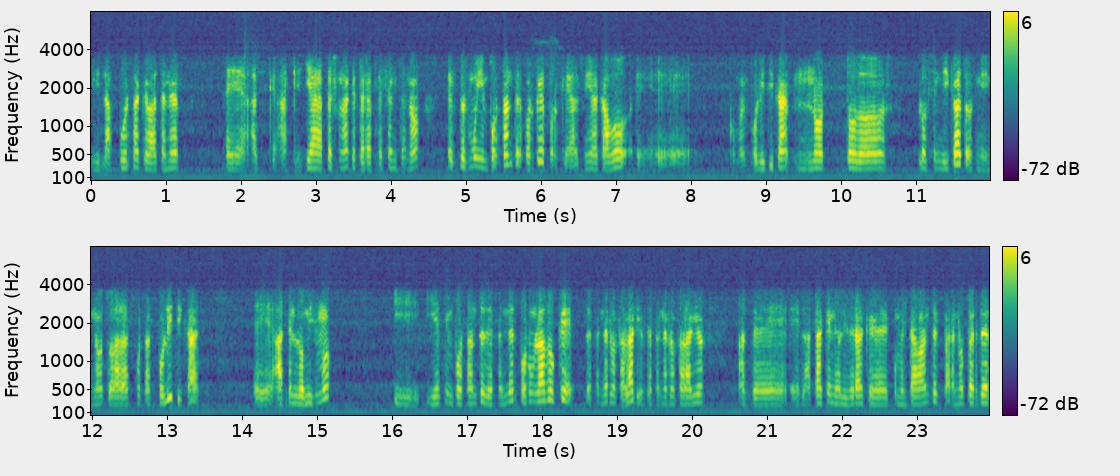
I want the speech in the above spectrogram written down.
y la fuerza que va a tener eh, aquella persona que te represente, ¿no? Esto es muy importante, ¿por qué? Porque al fin y al cabo, eh, como en política, no todos los sindicatos ni no todas las fuerzas políticas eh, hacen lo mismo y, y, es importante defender, por un lado, ¿qué? Defender los salarios, defender los salarios ante el ataque neoliberal que comentaba antes para no perder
